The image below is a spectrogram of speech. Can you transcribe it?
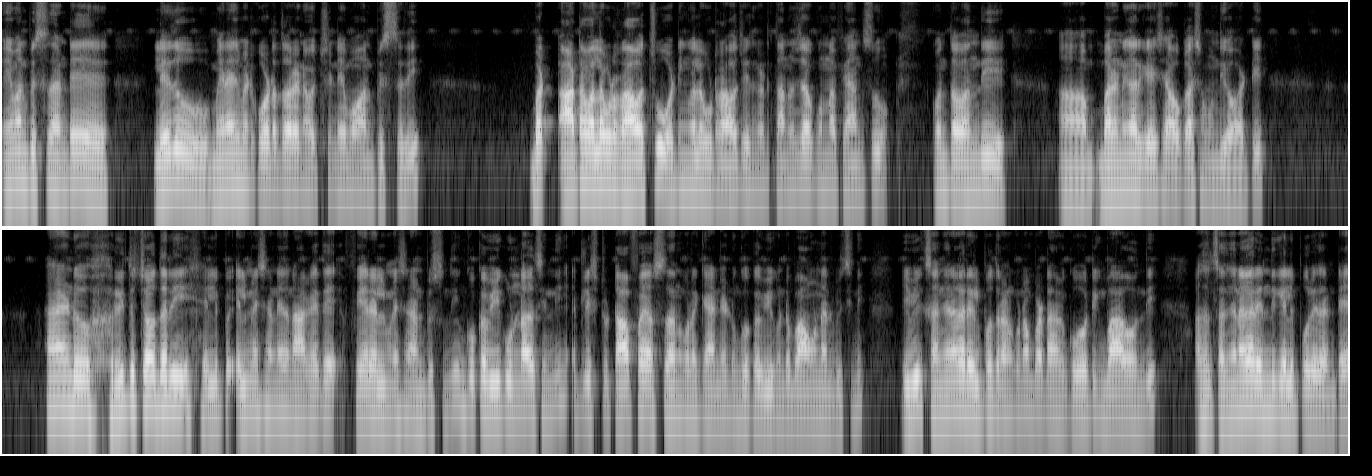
ఏమనిపిస్తుంది అంటే లేదు మేనేజ్మెంట్ కోట ద్వారానే వచ్చిండేమో అనిపిస్తుంది బట్ ఆట వల్ల కూడా రావచ్చు. ఓటింగ్ వల్ల కూడా రావచ్చు. ఎందుకంటే తనుజకున్న ఫ్యాన్స్ కొంతమంది భరణ్ భరణి గారికి వేసే అవకాశం ఉంది కాబట్టి. అండ్ రీతు చౌదరి ఎలి ఎలిమినేషన్ అనేది నాకైతే ఫేర్ ఎలిమినేషన్ అనిపిస్తుంది. ఇంకొక వీక్ ఉండాల్సింది. అట్‌లీస్ట్ టాప్ ఫైవ్ వస్తుంది అనుకున్న క్యాండిడేట్ ఇంకొక వీక్ ఉంటే బాగుంది అనిపించింది. ఈ వీక్ సంజన గారు వెళ్ళిపోతారు అనుకున్నా. బట్ ఆమెకు ఓటింగ్ బాగా ఉంది. అసలు సంజన గారు ఎందుకు వెళ్ళిపోలేదంటే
